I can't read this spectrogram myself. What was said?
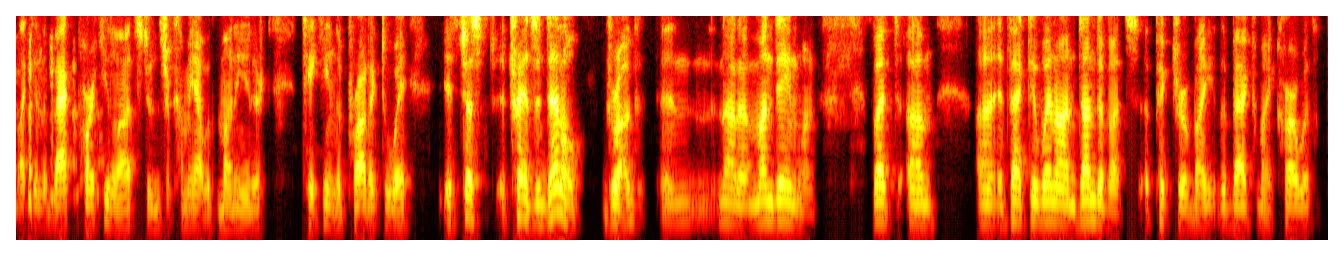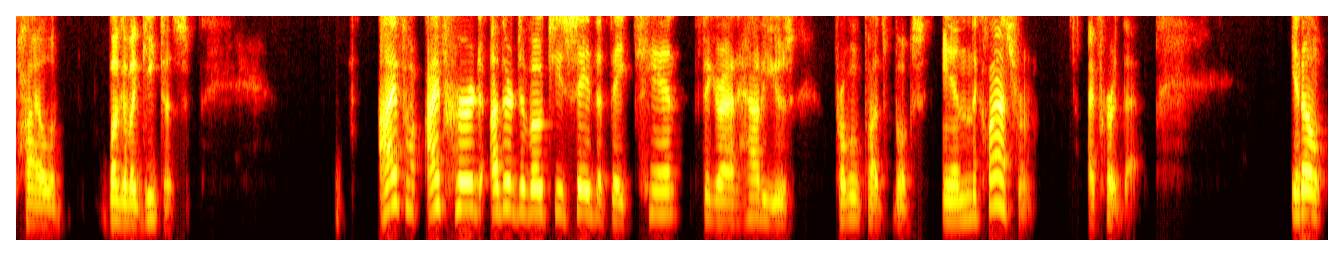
like in the back parking lot. Students are coming out with money and they're taking the product away. It's just a transcendental drug and not a mundane one. But um, uh, in fact, it went on Dandavats, a picture of my the back of my car with a pile of Bhagavad Gitas. I've I've heard other devotees say that they can't figure out how to use Prabhupada's books in the classroom. I've heard that. You know,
